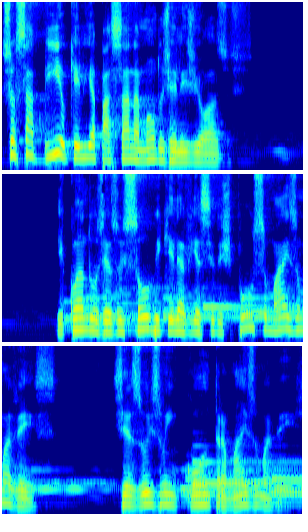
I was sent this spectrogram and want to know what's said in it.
O Senhor sabia o que ele ia passar na mão dos religiosos. E quando Jesus soube que ele havia sido expulso mais uma vez, Jesus o encontra mais uma vez.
